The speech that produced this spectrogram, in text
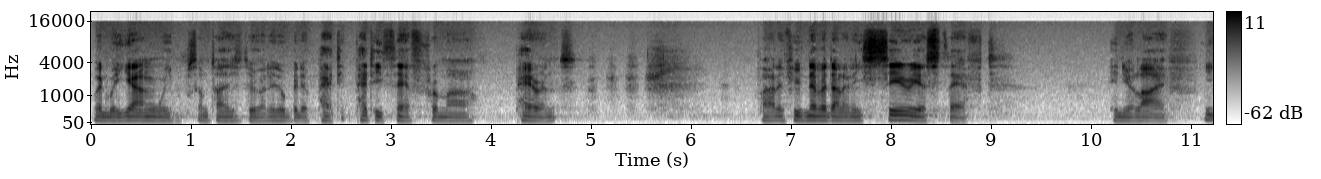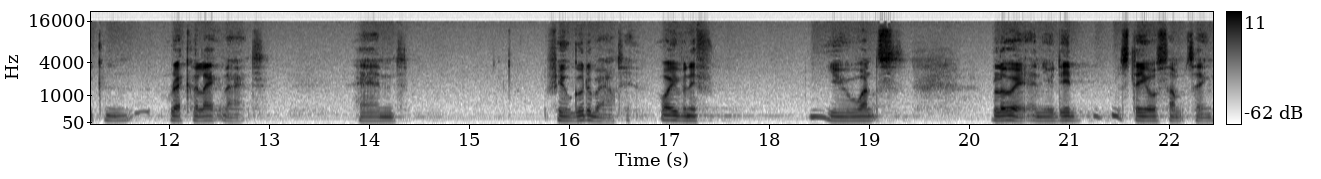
when we're young, we sometimes do a little bit of petty, petty theft from our parents. but if you've never done any serious theft in your life, you can recollect that and feel good about it. Or even if you once blew it and you did steal something,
